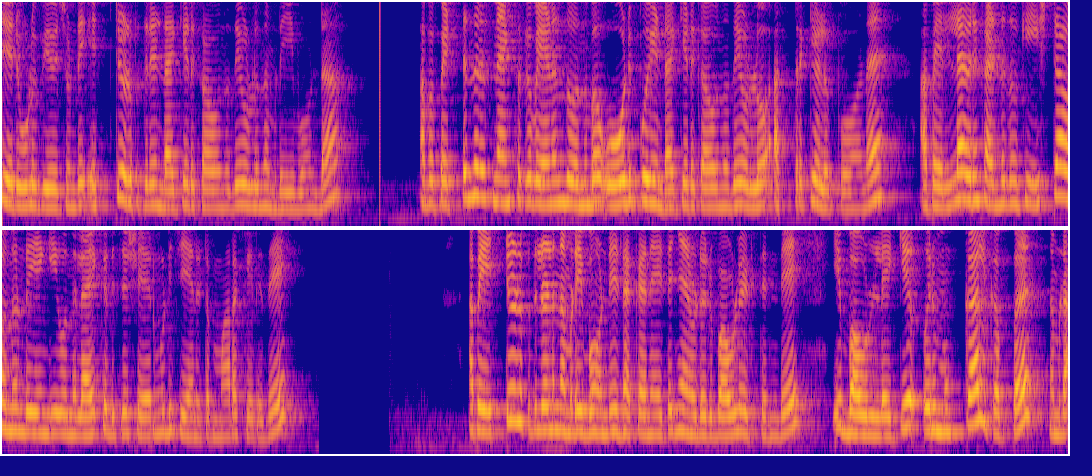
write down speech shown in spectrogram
ചേരുവകൾ ഉപയോഗിച്ചുകൊണ്ട് ഏറ്റവും എളുപ്പത്തിൽ ഉണ്ടാക്കിയെടുക്കാവുന്നതേ ഉള്ളൂ നമ്മുടെ ഈ ബോണ്ട. അപ്പോൾ പെട്ടെന്നൊരു സ്നാക്സ് ഒക്കെ വേണമെന്ന് തോന്നുമ്പോൾ ഓടിപ്പോയി ഉണ്ടാക്കിയെടുക്കാവുന്നതേ ഉള്ളൂ. അത്രയ്ക്ക് എളുപ്പമാണ്. അപ്പോൾ എല്ലാവരും കണ്ടു നോക്കി ഇഷ്ടമാവുന്നുണ്ടെങ്കിൽ ഒന്ന് ലൈക്ക് അടിച്ച് ഷെയറും കൂടി ചെയ്യാനായിട്ട് മറക്കരുതേ. അപ്പോൾ ഏറ്റവും എളുപ്പത്തിലുള്ള നമ്മുടെ ഈ ബോണ്ട ഉണ്ടാക്കാനായിട്ട് ഞാനിവിടെ ഒരു ബൗൾ എടുത്തിട്ടുണ്ട്. ഈ ബൗളിലേക്ക് ഒരു മുക്കാൽ കപ്പ് നമ്മുടെ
